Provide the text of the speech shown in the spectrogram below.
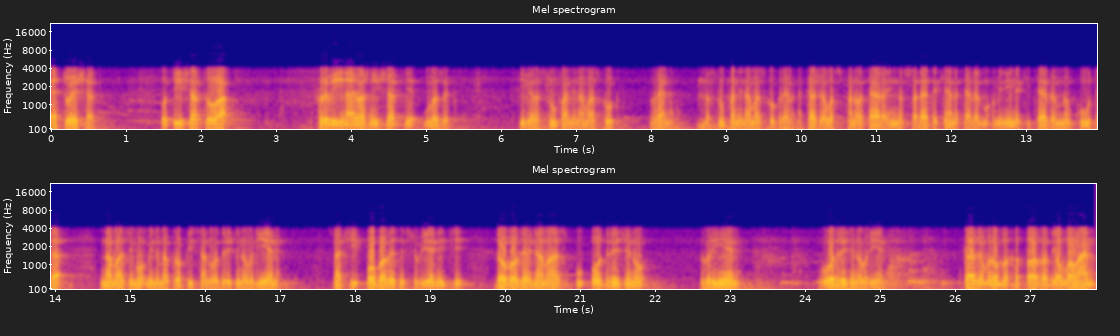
E, to je šart. Od tih šartova, prvi i najvažniji šart je ulazak ili nastupanje namaskog vremena. Nastupanje namaskog vremena. Kaže Allah subhanahu wa ta'ala, inna salate kanata ala al-mu'minina kitabem mevkuta, namaz je mu'minima propisan u određeno vrijeme. Znači, obavezni su vjernici da obavljaju namaz u određeno vrijeme. U određeno vrijeme. Kaže Umar ibn Khattab radijallahu an,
